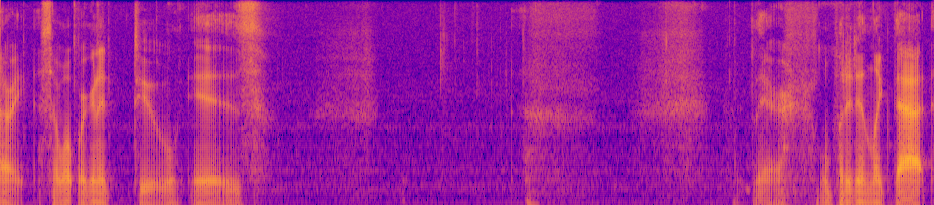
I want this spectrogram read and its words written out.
All right, so what we're going to do is there. We'll put it in like that.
